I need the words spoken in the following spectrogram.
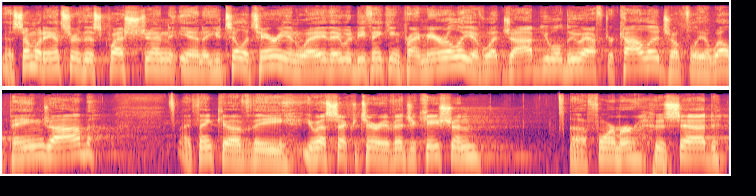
Now, some would answer this question in a utilitarian way. They would be thinking primarily of what job you will do after college, hopefully, a well paying job. I think of the U.S. Secretary of Education, uh, former, who said,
